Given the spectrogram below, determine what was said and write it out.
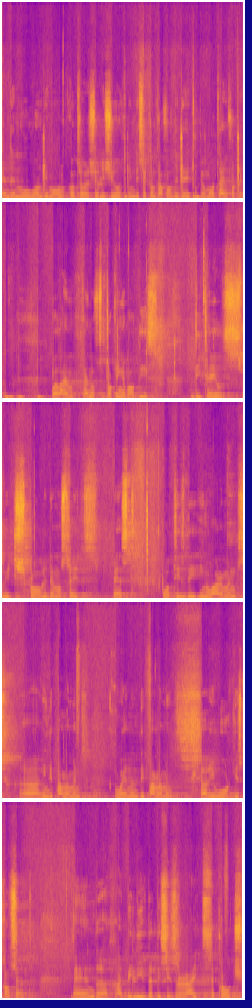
and then move on the more controversial issue in the second half of the day to have more time for them. Well, I'm kind of talking about these details which probably demonstrate best what is the environment uh, in the parliament when the parliamentary work is concerned. And uh, I believe that this is the right approach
